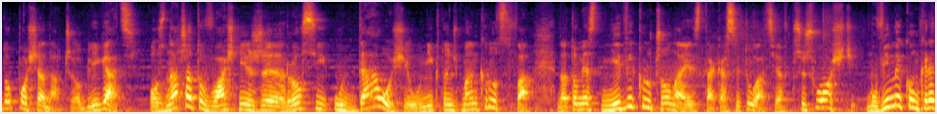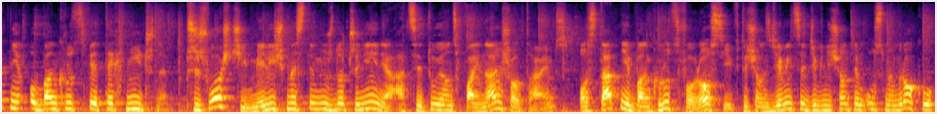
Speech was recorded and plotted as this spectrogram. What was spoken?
do posiadaczy obligacji. Oznacza to właśnie, że Rosji udało się uniknąć bankructwa. Natomiast niewykluczona jest taka sytuacja w przyszłości. Mówimy konkretnie o bankructwie technicznym. W przyszłości mieliśmy z tym już do czynienia, a cytując Financial Times, ostatnie bankructwo Rosji w 1998 roku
